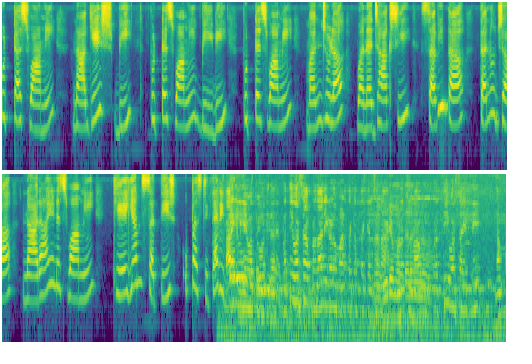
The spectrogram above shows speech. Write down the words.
Puttaswamy Nagesh B Puttaswamy BD Puttaswamy Manjula Vanajakshi Savitha Tanuja Narayana Swamy KM Satish ಉಪಸ್ಥಿತರಿದ್ದರು. ಕಾರ್ಗಿಲ್ಗೆ ಇವತ್ತು ಹೋಗಿದ್ದಾರೆ. ಪ್ರತಿ ವರ್ಷ ಪ್ರಧಾನಿಗಳು ಮಾಡ್ತಕ್ಕಂಥ ಕೆಲಸ ನಾವು ಪ್ರತಿ ವರ್ಷ ಇಲ್ಲಿ ನಮ್ಮ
